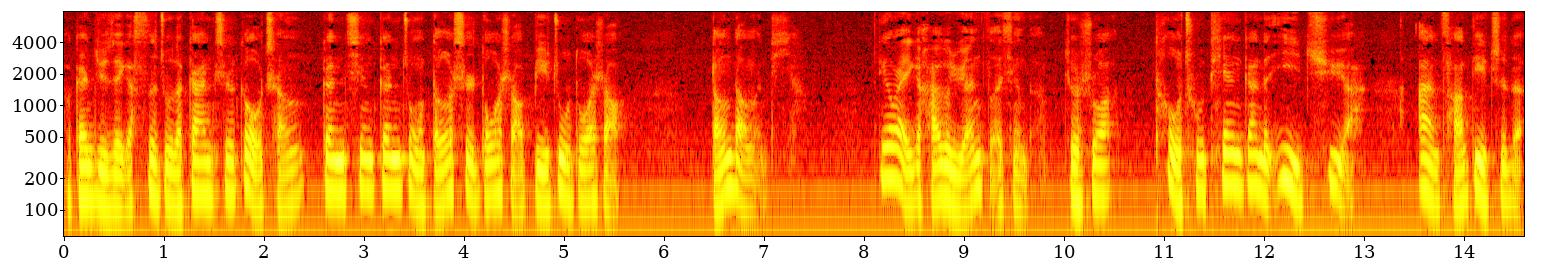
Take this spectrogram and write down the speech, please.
要根据这个四柱的干支构成、根轻根重、得势多少、比柱多少等等问题啊。另外一个还有个原则性的，就是说透出天干的易去啊，暗藏地支的，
